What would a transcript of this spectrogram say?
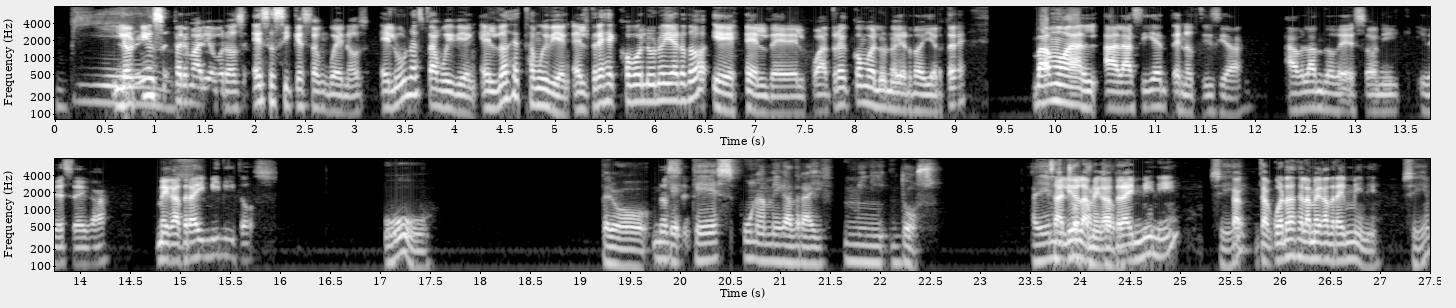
Los New Bien. Super Mario Bros. Esos sí que son buenos. El 1 está muy bien, el 2 está muy bien, el 3 es como el 1 y el 2 y el del 4 es como el 1 y el 2 y el 3. Vamos al- a la siguiente noticia. Hablando de Sonic y de Sega. Mega Drive Mini 2. Uh. Pero, No ¿qué, qué es una Mega Drive Mini 2? Ahí hay Salió la Mega. Drive Mini. Sí, ¿Te, te acuerdas de la Mega Drive Mini? sí.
